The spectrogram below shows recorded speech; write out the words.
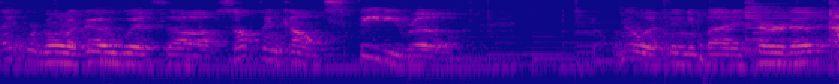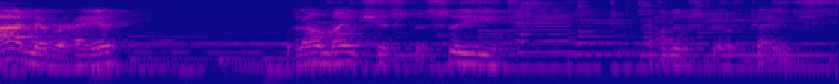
I think we're going to go with uh, something called Speedy Rub. Don't know if anybody's heard of it. I never had, but I'm anxious to see how this stuff tastes.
